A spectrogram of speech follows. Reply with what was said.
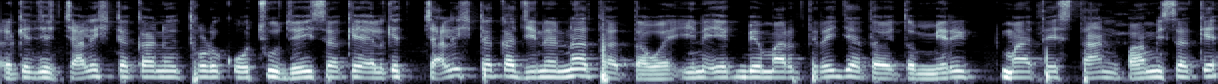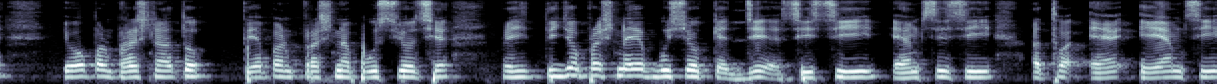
એટલે કે જે ચાલીસ ટકાનું થોડુંક ઓછું જઈ શકે, એટલે કે ચાલીસ ટકા જેને ન થતા હોય, એને એક બે માર્કથી રહી જતા હોય, તો મેરિટમાં તે સ્થાન પામી શકે. એવો પણ પ્રશ્ન હતો, તે પણ પ્રશ્ન પૂછ્યો છે. પછી ત્રીજો પ્રશ્ન એ પૂછ્યો કે જે સીસી એમસીસી અથવા એએમસી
